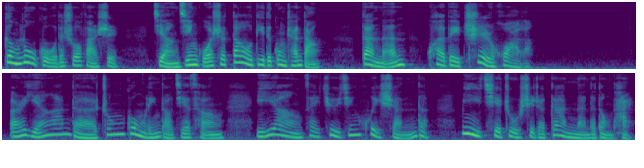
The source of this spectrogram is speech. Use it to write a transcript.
更露骨的说法是，蒋经国是道地的共产党，赣南快被赤化了。而延安的中共领导阶层一样在聚精会神的密切注视着赣南的动态。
